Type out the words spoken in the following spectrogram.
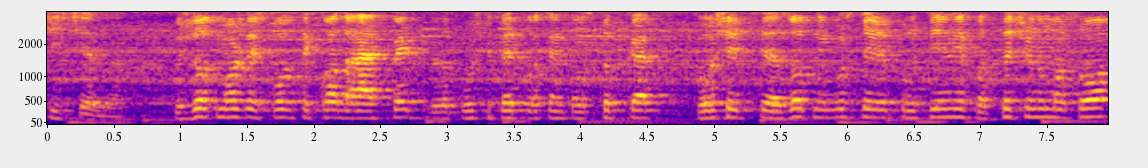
че изчезва? Между другото може да използвате код RAF5, за да получите 5% отстъпка. Поръчайте си азотни бустери, протеини, фастъчено масло.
